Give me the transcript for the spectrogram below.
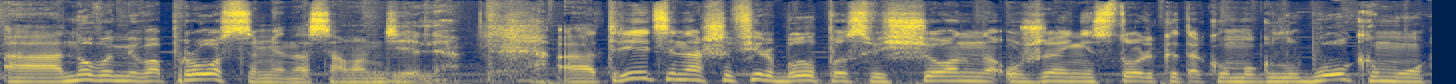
новыми вопросами на самом деле. А, третий наш эфир был посвящен уже не столько такому глубокому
